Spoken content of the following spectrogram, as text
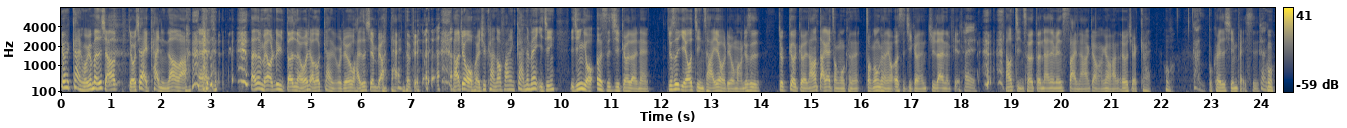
因为看我原本是想要留下来看，你知道吗？哎。但是没有绿灯了，我想说干，我觉得我还是先不要待在那边。然后就我回去看的时候，发现干那边已经已经有二十几个人呢，就是也有警察，也有流氓，就是就各个，然后大概总共可能总共可能有二十几个人聚在那边，嘿，然后警车蹲在那边闪啊，干嘛干嘛的，就觉得干，哦，干，不愧是新北市，干。哦，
